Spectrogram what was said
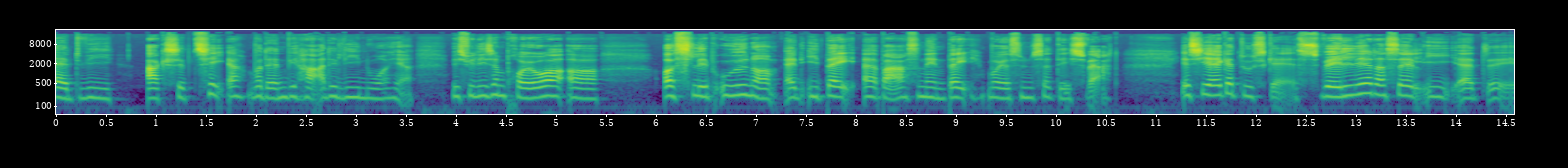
at vi accepterer, hvordan vi har det lige nu og her. Hvis vi ligesom prøver at, at slippe udenom, at i dag er bare sådan en dag, hvor jeg synes, at det er svært. Jeg siger ikke, at du skal svælge dig selv i, at, øh,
